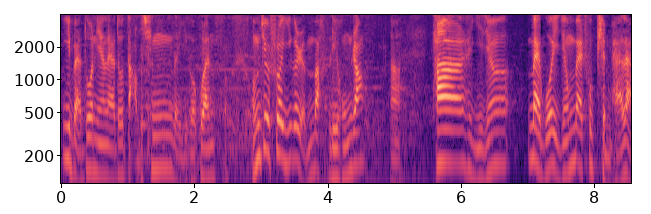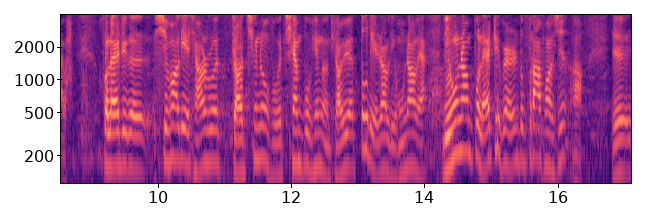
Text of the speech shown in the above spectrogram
一百多年来都打不清的一个官司。我们就说一个人吧，李鸿章啊，他已经卖国，已经卖出品牌来了。后来这个西方列强说找清政府签不平等条约，都得让李鸿章来。李鸿章不来，这边人都不大放心啊。呃，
